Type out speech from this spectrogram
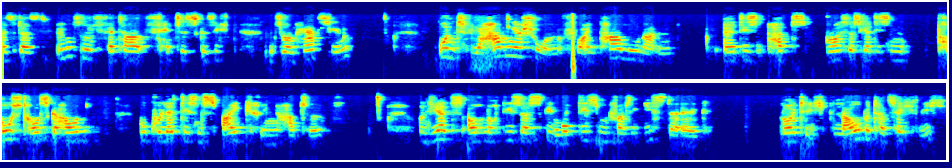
Also da ist irgend so ein fetter, fettes Gesicht mit so einem Herzchen. Und wir haben ja schon vor ein paar Monaten äh, diesen, hat Brawl Stars ja diesen Post rausgehauen, wo Colette diesen Spike-Ring hatte. Und jetzt auch noch dieser Skin mit diesem quasi Easter Egg. Leute, ich glaube tatsächlich,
